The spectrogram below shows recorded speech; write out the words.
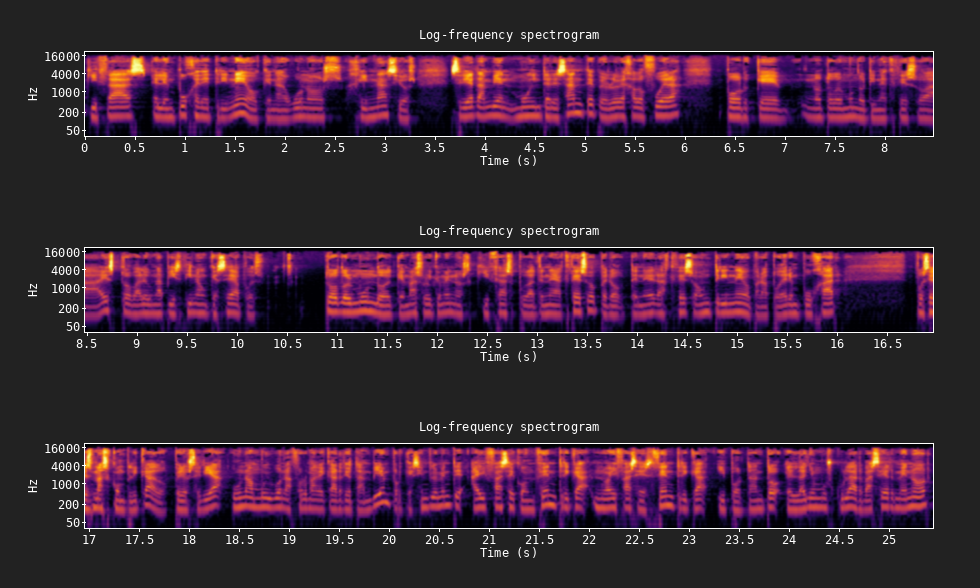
quizás el empuje de trineo, que en algunos gimnasios sería también muy interesante, pero lo he dejado fuera porque no todo el mundo tiene acceso a esto, ¿vale? Una piscina, aunque sea, pues todo el mundo, el que más o el que menos, quizás pueda tener acceso, pero tener acceso a un trineo para poder empujar pues es más complicado, pero sería una muy buena forma de cardio también, porque simplemente hay fase concéntrica, no hay fase excéntrica y por tanto el daño muscular va a ser menor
